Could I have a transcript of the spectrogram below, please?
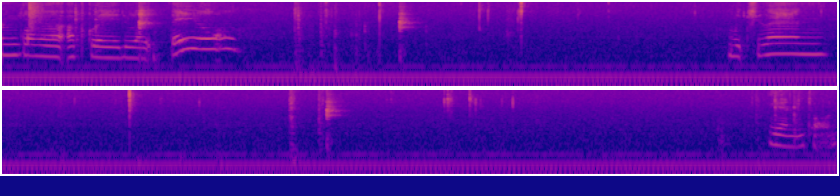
I'm gonna upgrade right there. Which then and on.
